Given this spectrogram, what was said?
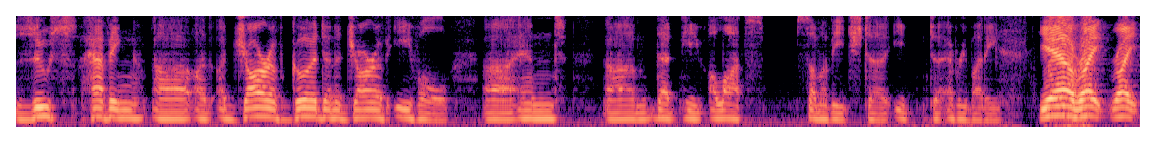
Zeus having uh, a, a, jar of good and a jar of evil, uh, and um, that he allots some of each to eat to everybody. Yeah, right, right.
